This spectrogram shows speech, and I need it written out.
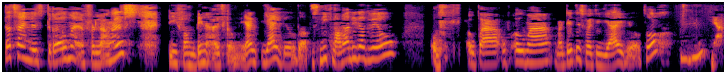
Dat zijn dus dromen en verlangens die van binnenuit komen. Jij, jij wil dat. Het is niet mama die dat wil. Of opa of oma. Maar dit is wat jij wil, toch? Mm -hmm. Ja.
